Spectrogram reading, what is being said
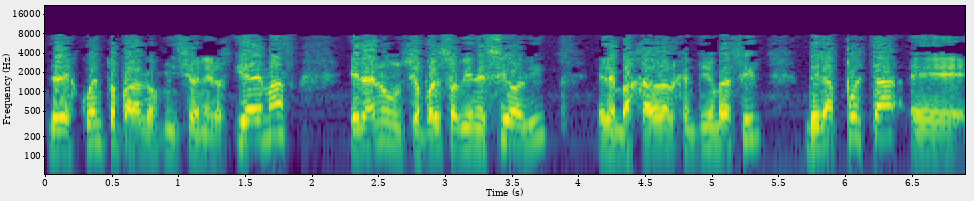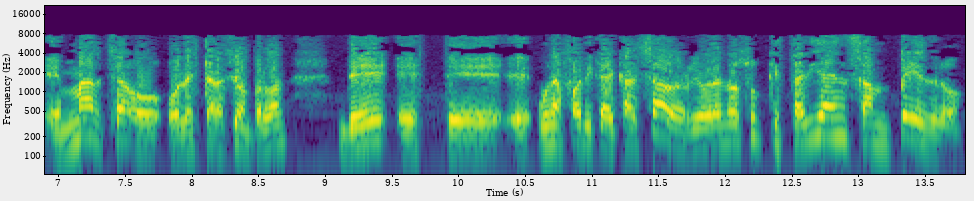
de descuento para los misioneros. Y además, el anuncio, por eso viene Scioli, el embajador argentino en Brasil, de la puesta eh, en marcha, o, la instalación, perdón, de este, eh, una fábrica de calzado de Río Grande do Sur que estaría en San Pedro.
